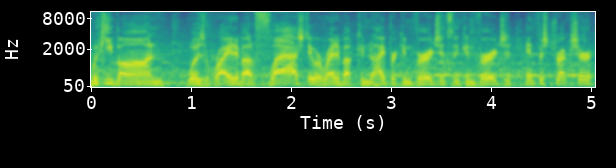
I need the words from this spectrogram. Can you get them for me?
Wikibon was right about Flash. They were right about con hyperconvergence and convergent infrastructure.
